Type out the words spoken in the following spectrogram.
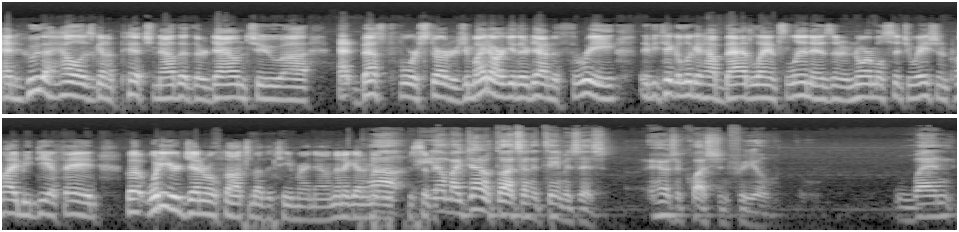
and who the hell is going to pitch now that they're down to uh, at best four starters? You might argue they're down to three. If you take a look at how bad Lance Lynn is in a normal situation, probably be DFA'd. But what are your general thoughts about the team right now? And then I got another Well, specific. you know, my general thoughts on the team is this. Here's a question for you. When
